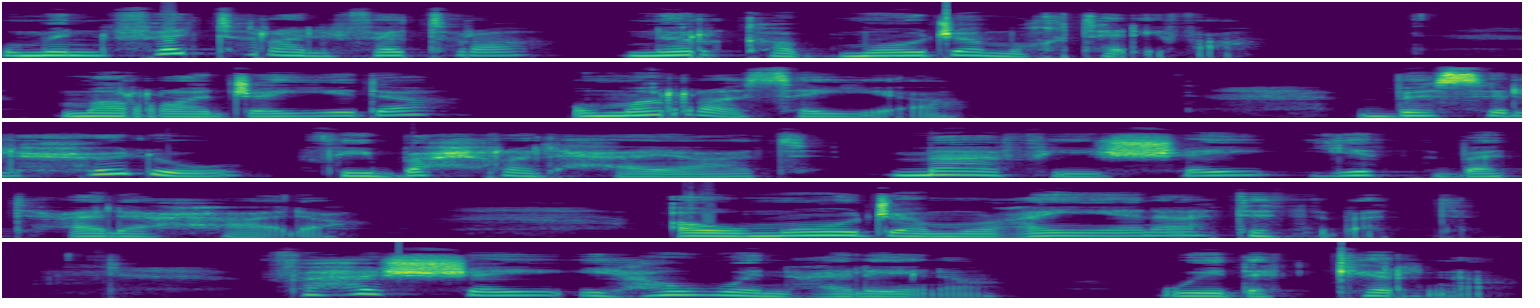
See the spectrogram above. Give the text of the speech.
ومن فترة لفترة نركب موجة مختلفة. مرة جيدة ومرة سيئة. بس الحلو في بحر الحياة ما في شيء يثبت على حالة أو موجة معينة تثبت. فهالشيء يهون علينا ويذكرنا.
